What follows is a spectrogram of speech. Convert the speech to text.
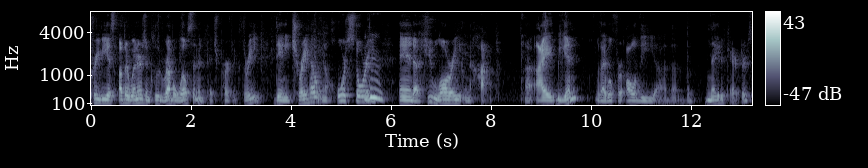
Previous other winners include Rebel Wilson in Pitch Perfect 3, Danny Trejo in A Horse Story, mm-hmm. And uh, Hugh Laurie in Hop. Uh, I begin, as I will for all of the, uh, the, the negative characters,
